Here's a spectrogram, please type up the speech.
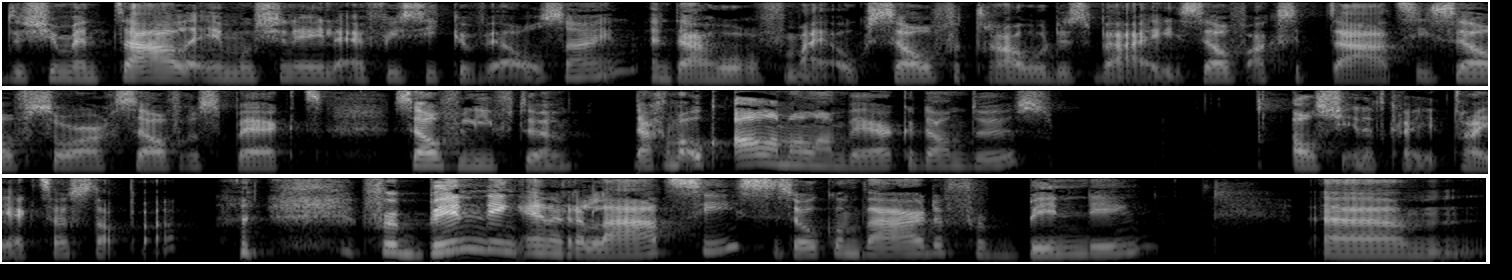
Dus je mentale, emotionele en fysieke welzijn. En daar horen voor mij ook zelfvertrouwen dus bij. Zelfacceptatie, zelfzorg, zelfrespect, zelfliefde. Daar gaan we ook allemaal aan werken dan dus. Als je in het traject zou stappen. Verbinding en relaties is ook een waarde. Verbinding. Um,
